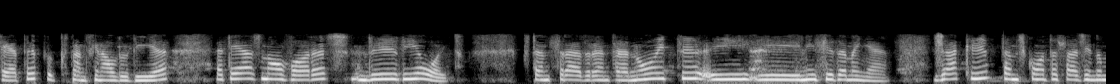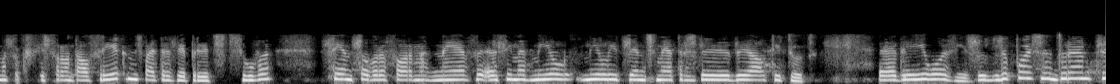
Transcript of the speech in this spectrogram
7, portanto final do dia, até às 9 horas de dia 8. Portanto, será durante a noite e, e, início da manhã. Já que estamos com a passagem de uma superfície frontal fria que nos vai trazer períodos de chuva, sendo sobre a forma de neve acima de 1000, 1200 metros de, de altitude. Uh, daí o aviso. Depois, durante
